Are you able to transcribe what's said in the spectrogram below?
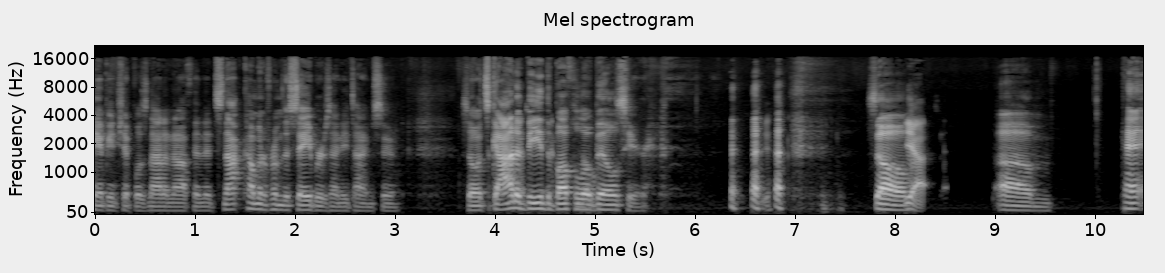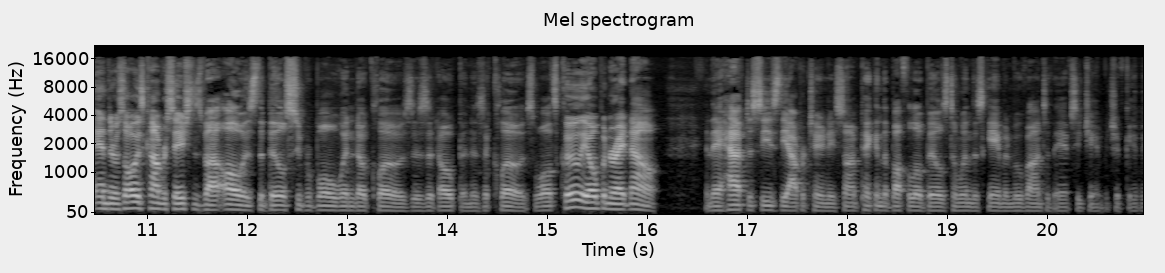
championship was not enough, and it's not coming from the Sabres anytime soon. So it's got to be the Buffalo Bills here. yeah. So yeah, um, and, and, there's always conversations about, oh, is the Bills Super Bowl window closed? Is it open? Is it closed? Well, it's clearly open right now, and they have to seize the opportunity. So I'm picking the Buffalo Bills to win this game and move on to the AFC Championship game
